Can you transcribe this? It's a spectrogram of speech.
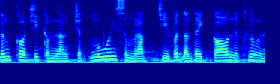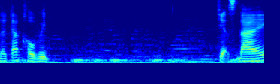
និងក៏ជាកម្លាំងចិត្តមួយសម្រាប់ជីវិតតន្ត្រីករនៅក្នុងរដូវកាល COVID ជាក់ស្ដែង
